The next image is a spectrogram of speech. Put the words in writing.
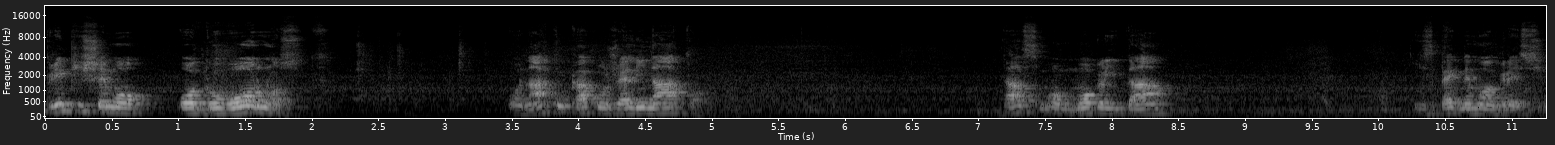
pripišemo odgovornost onako kako želi NATO. Da smo mogli da izbegnemo agresiju.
